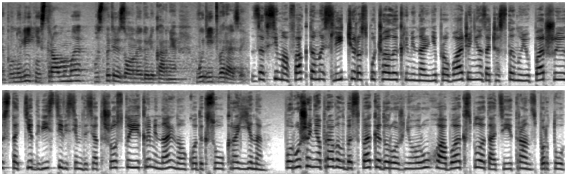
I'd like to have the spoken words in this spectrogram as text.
неповнолітній з травмами госпіталізований до лікарні. Водій тверезий. За всіма фактами слідчі розпочали кримінальні провадження за частиною першої статті 286 Кримінального кодексу України. Порушення правил безпеки дорожнього руху або експлуатації транспорту.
